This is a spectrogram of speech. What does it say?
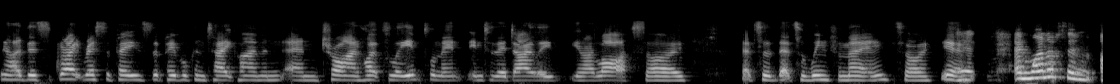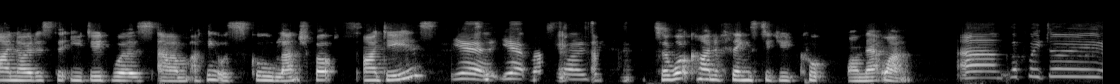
you know, there's great recipes that people can take home and, and try and hopefully implement into their daily, you know, life. So that's a that's a win for me. So yeah. yeah. And one of them I noticed that you did was um, I think it was school lunchbox ideas. Yeah, yeah. So, so what kind of things did you cook on that one? Um, look, we do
